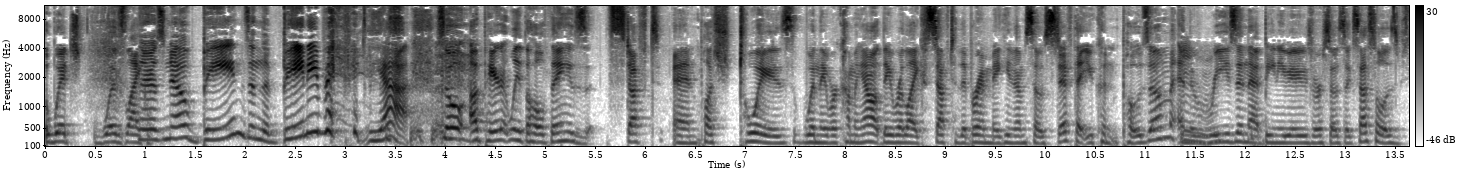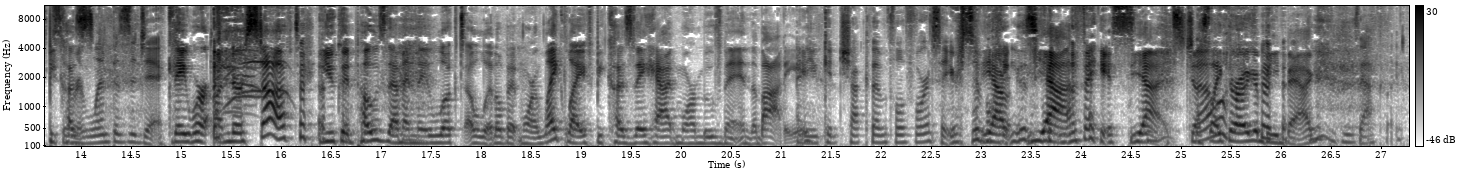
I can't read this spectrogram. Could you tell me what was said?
Which was like There's no beans in the beanie baby. yeah. So apparently the whole thing is stuffed and plush toys when they were coming out, they were like stuffed to the brim, making them so stiff that you couldn't pose them. And the mm-hmm. reason that Beanie Babies were so successful is Because limp as a dick. they were understuffed. you could pose them and they looked a little bit more like life because they had more movement in the body. and you could chuck them full force at your yeah, siblings yeah, in the face. Yeah, it's just No? like throwing a beanbag. exactly.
